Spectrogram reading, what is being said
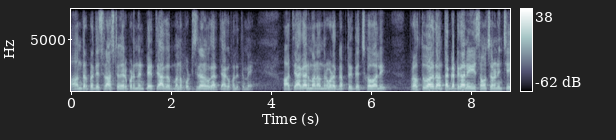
ఆంధ్రప్రదేశ్ రాష్ట్రం ఏర్పడిందంటే త్యాగ మన పొట్టి శ్రీరామ గారి త్యాగ ఫలితమే. ఆ త్యాగాన్ని మనందరం కూడా జ్ఞప్తికి తెచ్చుకోవాలి. ప్రభుత్వ వారు దానికి తగ్గట్టుగానే ఈ సంవత్సరం నుంచి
